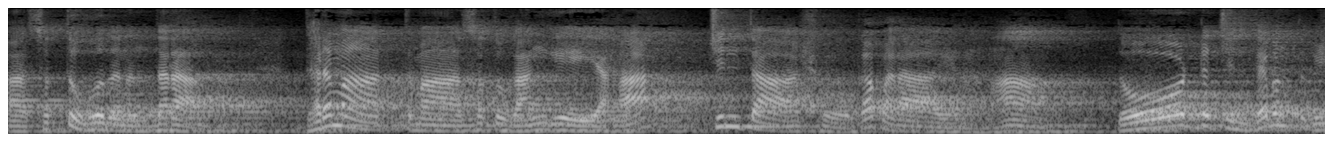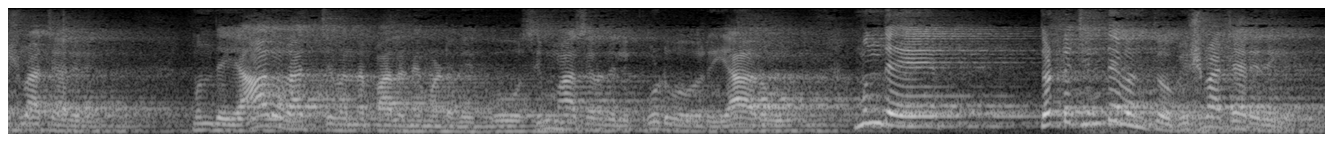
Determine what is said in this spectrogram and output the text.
ಆ ಸತ್ತು ಹೋದ ನಂತರ ಧರ್ಮಾತ್ಮ ಸತು ಗಾಂಗೇಯ ಚಿಂತಾಶೋಕ ಪರಾಯಣ. ದೊಡ್ಡ ಚಿಂತೆ ಬಂತು ಭೀಷ್ಮಾಚಾರ್ಯರಿಗೆ. ಮುಂದೆ ಯಾರು ರಾಜ್ಯವನ್ನು ಪಾಲನೆ ಮಾಡಬೇಕು? ಸಿಂಹಾಸನದಲ್ಲಿ ಕೂಡುವವರು ಯಾರು? ಮುಂದೆ ದೊಡ್ಡ ಚಿಂತೆ ಬಂತು ಭೀಷ್ಮಾಚಾರ್ಯರಿಗೆ.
